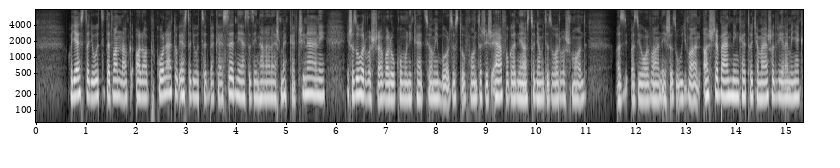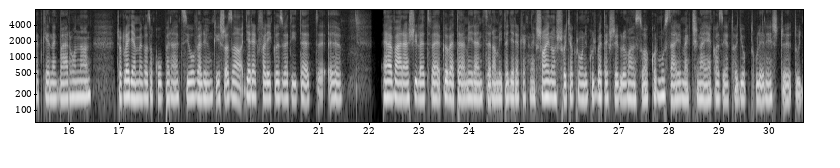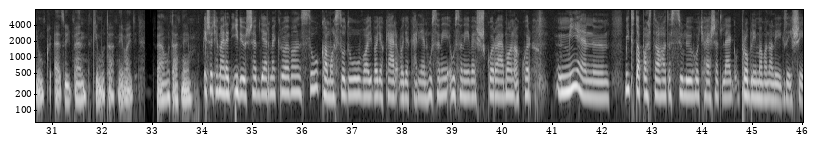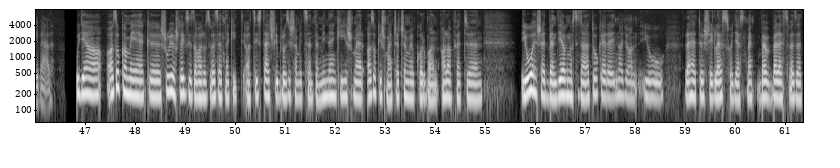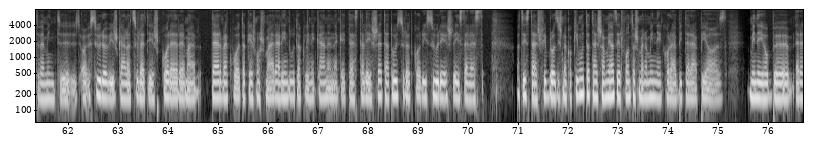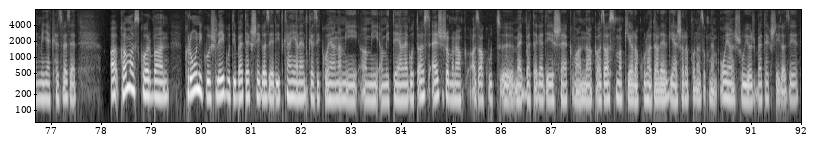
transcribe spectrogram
hogy ezt a gyógyszert, tehát vannak alapkorlátok, ezt a gyógyszert be kell szedni, ezt az inhalálást meg kell csinálni, és az orvossal való kommunikáció, ami borzasztó fontos, és elfogadni azt, hogy amit az orvos mond, az, az jól van, és az úgy van. Az se bánt minket, hogyha másodvéleményeket kérnek bárhonnan, csak legyen meg az a kooperáció velünk, és az a gyerek felé közvetített ö, elvárás, illetve követelményrendszer, amit a gyerekeknek sajnos, hogyha krónikus betegségről van szó, akkor muszáj, hogy megcsinálják azért, hogy jobb túlélést tudjunk ez ügyben kimutatni, vagy felmutatni. És hogyha már egy idősebb gyermekről van szó, kamaszodó, vagy, vagy, akár, vagy akár ilyen 20, 20 éves korában, akkor milyen, mit tapasztalhat a szülő, hogyha esetleg probléma van a légzésével? Ugye azok, amelyek súlyos légzőzavarhoz vezetnek, itt a cisztás fibrózis, amit szerintem mindenki ismer, azok is már csecsemőkorban alapvetően jó esetben diagnosztizálhatók, erre egy nagyon jó lehetőség lesz, hogy ezt meg be, be lesz vezetve, mint a szűrővizsgálat születéskor, erre már tervek voltak, és most már elindult a klinikán ennek egy tesztelésre, tehát újszülöttkori szűrés része lesz a cisztás fibrózisnak a kimutatása, ami azért fontos, mert a minél korábbi terápia az minél jobb eredményekhez vezet. A kamaszkorban krónikus légúti betegség azért ritkán jelentkezik olyan, ami, ami, ami tényleg ott az, elsősorban az akut megbetegedések vannak, az aszma kialakulhat allergiás alapon, azok nem olyan súlyos betegség azért.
